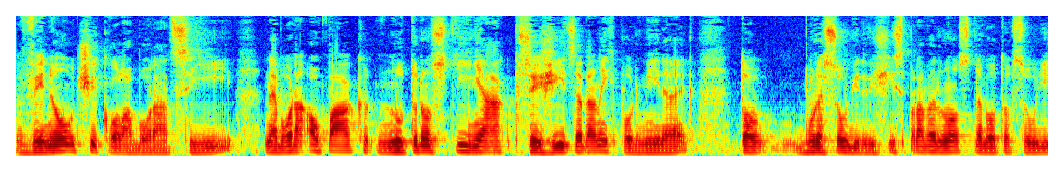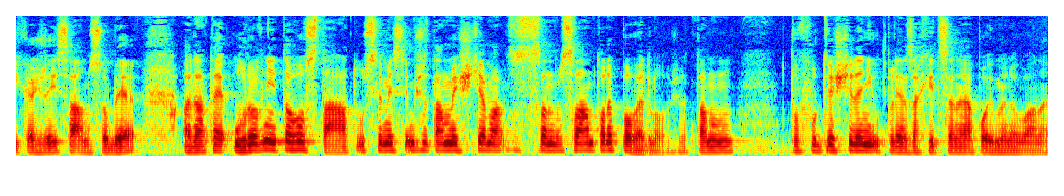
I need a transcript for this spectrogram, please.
vinou či kolaborací, nebo naopak nutností nějak přežít za daných podmínek, to bude soudit vyšší spravedlnost, nebo to soudí každý sám sobě. A na té úrovni toho státu si myslím, že tam ještě se vám to nepovedlo, že tam to furt ještě není úplně zachycené a pojmenované.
